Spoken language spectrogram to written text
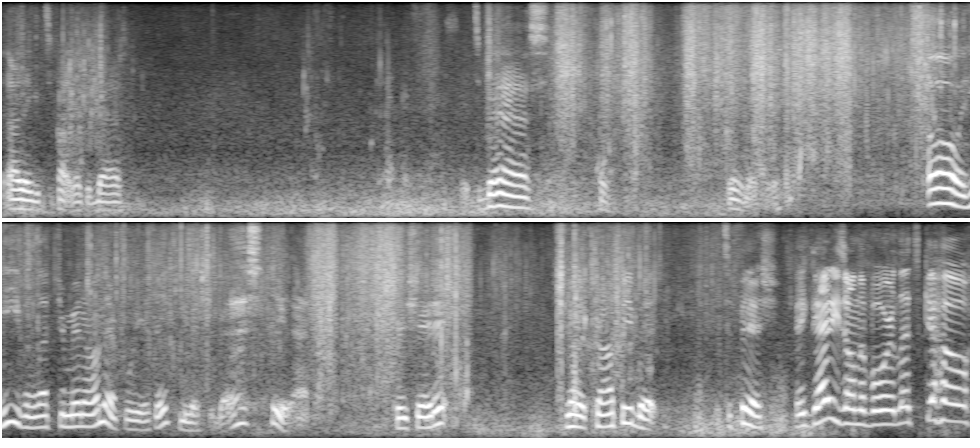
I think it's fighting like a bass. It's a bass. Oh. There it is. Oh, and he even left your minnow on there for you. Thank you, Mr. Bass. Look at that. Appreciate it. It's not a crappie, but it's a fish. Big Daddy's on the board. Let's go.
